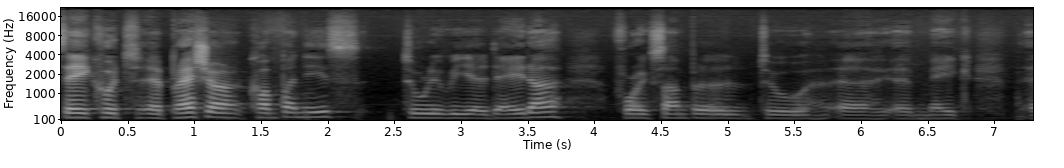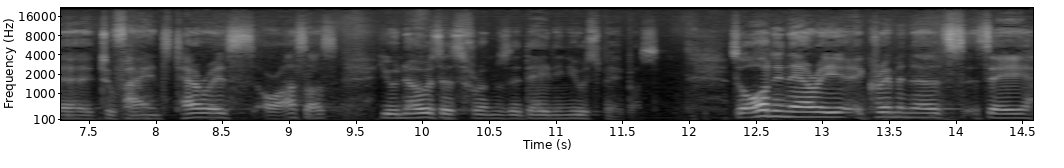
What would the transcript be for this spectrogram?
They could uh, pressure companies to reveal data, for example, to uh, uh, make, uh, to find terrorists or others. You know this from the daily newspapers. So ordinary criminals, they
